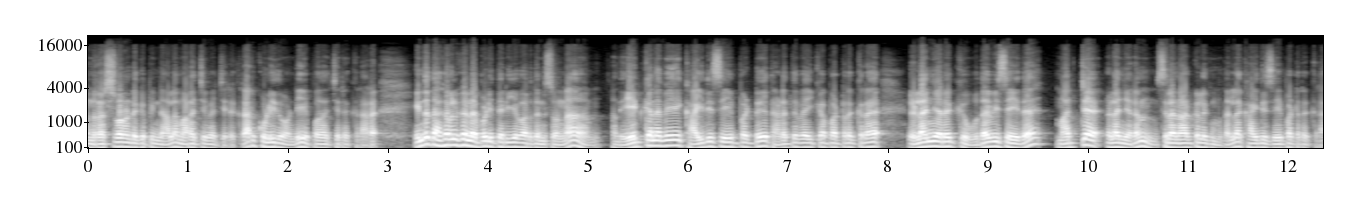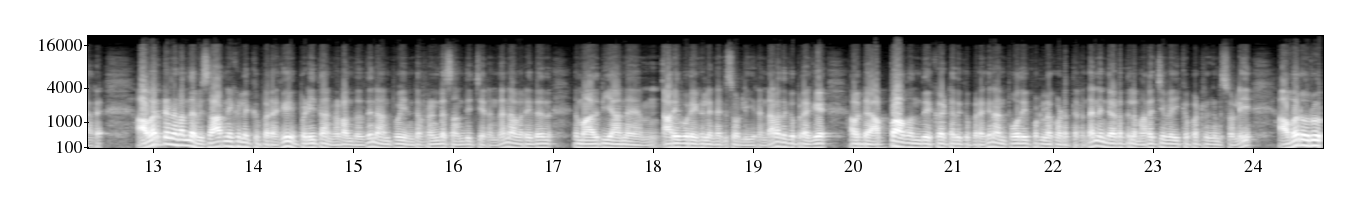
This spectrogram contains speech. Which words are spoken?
அந்த ரெஸ்டாரண்ட்டுக்கு பின்னால் மறைச்சி வச்சிருக்கிறார் குழி தோண்டி புதைச்சிருக்கிறார் இந்த தகவல்கள் எப்படி தெரிய வருதுன்னு சொன்னால் அந்த ஏற்கனவே கைது செய்யப்பட்டு தடுத்து வைக்கப்பட்டிருக்கிற இளைஞருக்கு உதவி செய்த மற்ற இளைஞரும் சில நாட்களுக்கு முதல்ல கைது செய்யப்பட்டிருக்கிறாரு. அவர்கிட்ட நடந்த விசாரணைகளுக்கு பிறகு இப்படி தான் நடந்தது. நான் போய் என் ஃப்ரெண்டை சந்திச்சிருந்தேன். அவர் இது இந்த மாதிரியான அறிவுரைகள் எனக்கு சொல்லியிருந்தார். அதுக்கு பிறகு அவருடைய அப்பா வந்து கேட்டதுக்கு பிறகு நான் போதைப் பொருளை கொடுத்திருந்தேன். இந்த இடத்துல மறைச்சி வைக்கப்பட்டிருக்குன்னு சொல்லி அவர் ஒரு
